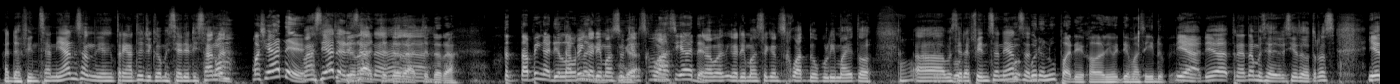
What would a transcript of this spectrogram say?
ada Vincent Janssen yang ternyata juga masih ada di sana. Oh, masih ada ya? Masih ada di Cedera, sana. cedera, cedera. Tapi nggak di Tapi nggak dimasukin Nggak. squad. Masih ada? Nggak, dimasukin squad 25 itu. Uh, masih ada Vincent Janssen. Gue udah lupa deh kalau dia, dia masih hidup ya. Iya, dia ternyata masih ada di situ. Terus ya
